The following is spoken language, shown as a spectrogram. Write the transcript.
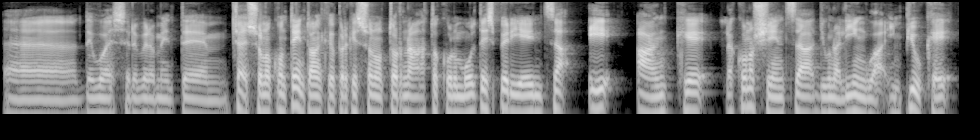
Eh, devo essere veramente, cioè sono contento anche perché sono tornato con molta esperienza e anche la conoscenza di una lingua in più che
